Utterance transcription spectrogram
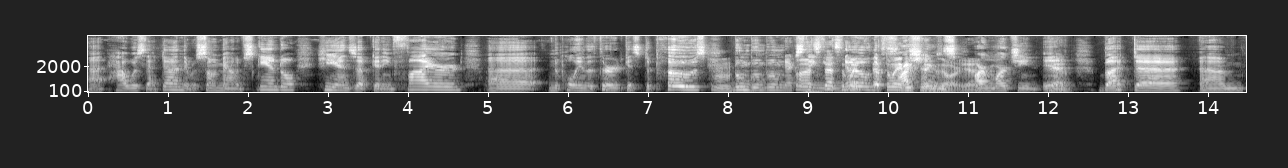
Uh, how was that done? There was some amount of scandal. He ends up getting fired. Uh, Napoleon III gets deposed. Boom, boom, boom. Next Well, thing that's you the way- know, that's the the way these things Prussians are, yeah. are marching in. Yeah. But uh, um,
